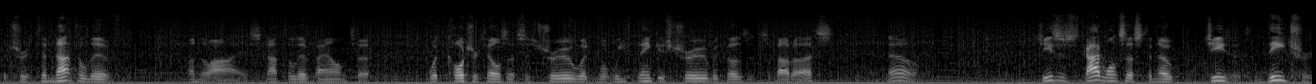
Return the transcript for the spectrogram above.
the truth, to not to live on lies, not to live bound to what culture tells us is true, what, what we think is true because it's about us. No. Jesus, God wants us to know Jesus, the truth.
